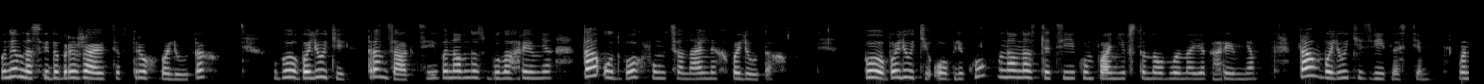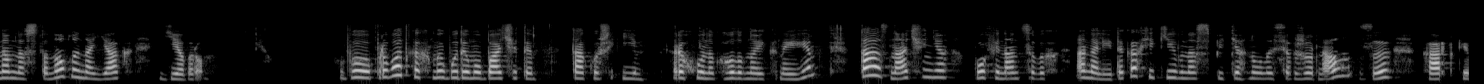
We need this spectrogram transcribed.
Вони в нас відображаються в трьох валютах. В валюті транзакції, вона в нас була гривня, та у двох функціональних валютах. В валюті обліку, вона в нас для цієї компанії встановлена як гривня, та в валюті звітності, вона в нас встановлена як євро. В проводках ми будемо бачити також і рахунок головної книги та значення по фінансових аналітиках, які в нас підтягнулися в журнал з картки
